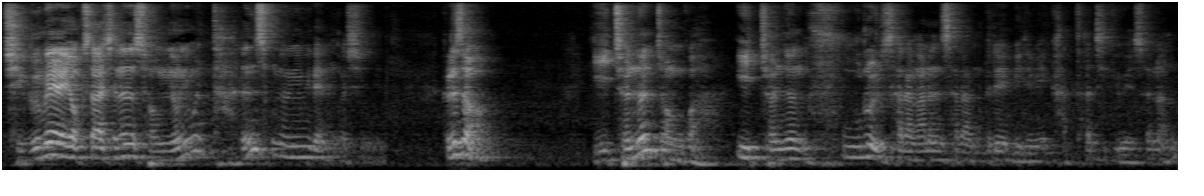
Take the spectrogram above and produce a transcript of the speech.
지금의 역사하시는 성령님은 다른 성령님이 되는 것입니다. 그래서 2000년 전과 2000년 후를 사랑하는 사람들의 믿음이 같아지기 위해서는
